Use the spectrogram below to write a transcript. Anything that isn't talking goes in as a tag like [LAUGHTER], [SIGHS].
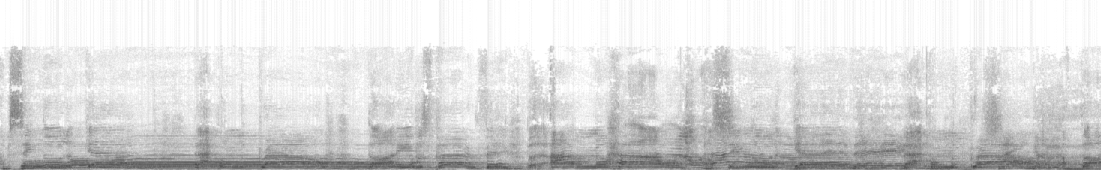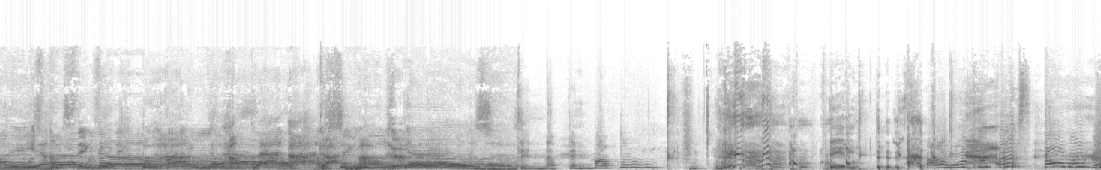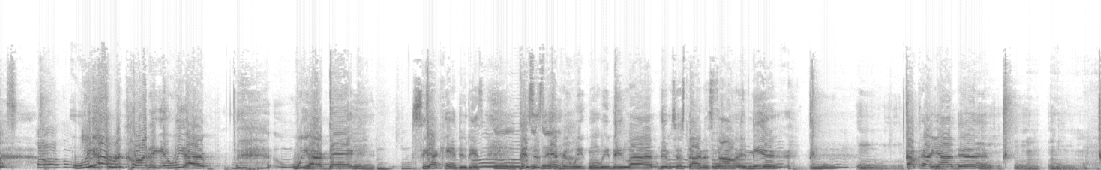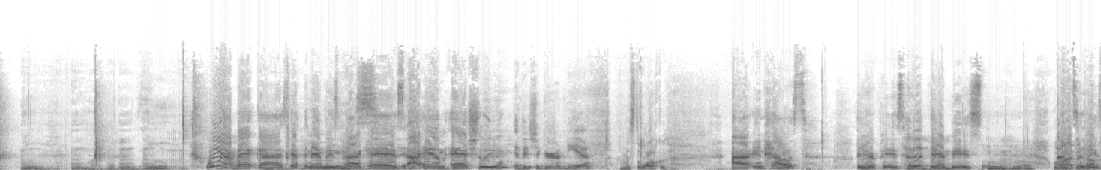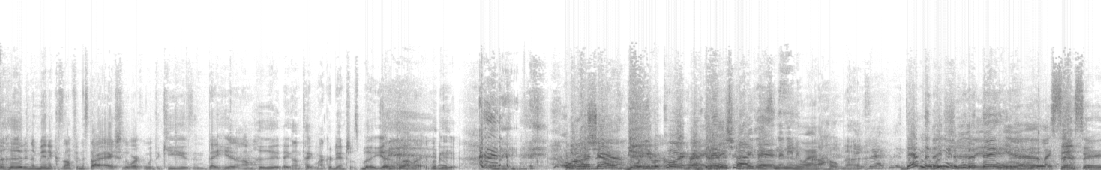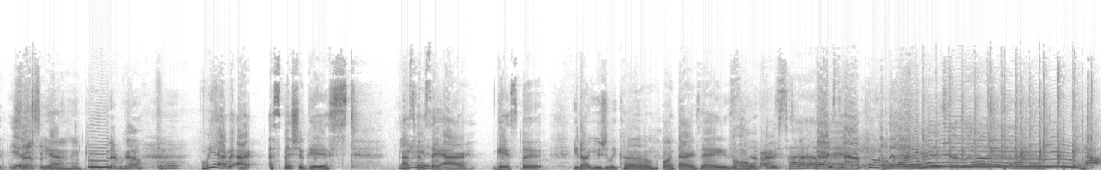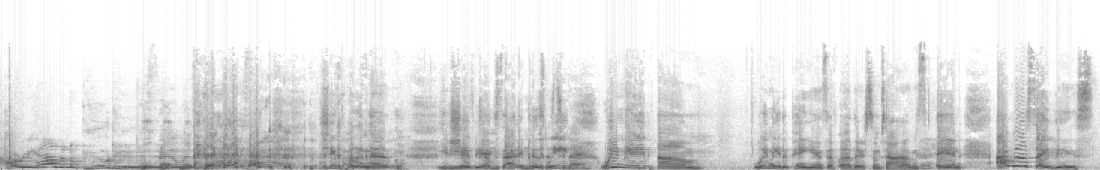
I'm single we are back. Mm-hmm. See, I can't do this. Mm-hmm. This is every mm-hmm. week when we be live. Them two start a song and Nia. Okay, are y'all done? We are back, guys, at the name of this podcast. I am Ashley, And this your girl Nia. Mr. Walker. our in-house therapist, hood mm-hmm. therapist. Mm-hmm. We're gonna have to mm-hmm. drop the hood in a minute because I'm finna start actually working with the kids, and they hear that I'm hood, they're gonna take my credentials. But yeah, we're all right. We're good. [LAUGHS] Or on the show Yeah. when you record Right. at the name of They this should be listening anyway. I hope not. Exactly. Definitely, we They need to put a thing. Yeah, like Censored. censored. Yeah. Censored. Yeah. Mhm. There we go. We have our, a special guest. I was going to say our guest, but you don't usually come on Thursdays. Oh. Your first time. First time pulling up. Yes, hello. We got Ariel in the building. [LAUGHS] She pulling up. You Yes, should be excited because we we need um we need opinions of others sometimes. Okay. And I will say this.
